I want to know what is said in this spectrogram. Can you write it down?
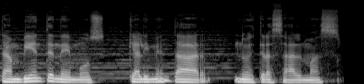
también tenemos que alimentar nuestras almas.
